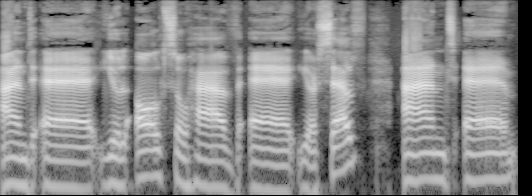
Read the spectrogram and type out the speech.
and uh, you'll also have uh, yourself and. Um,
